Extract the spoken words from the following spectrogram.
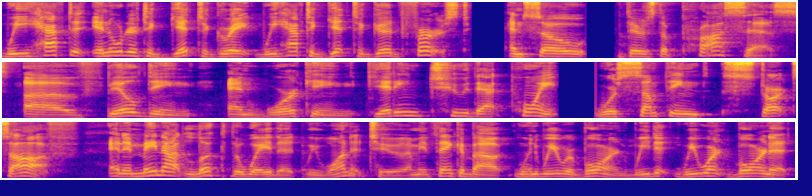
we have to, in order to get to great, we have to get to good first. And so there's the process of building and working, getting to that point where something starts off and it may not look the way that we want it to. I mean, think about when we were born. We did, we weren't born at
